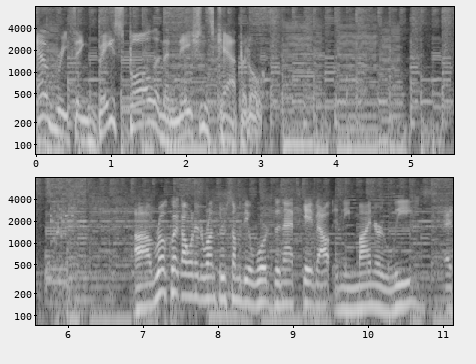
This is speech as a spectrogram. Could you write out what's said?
everything baseball in the nation's capital. Uh, real quick, I wanted to run through some of the awards the Nats gave out in the minor leagues at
